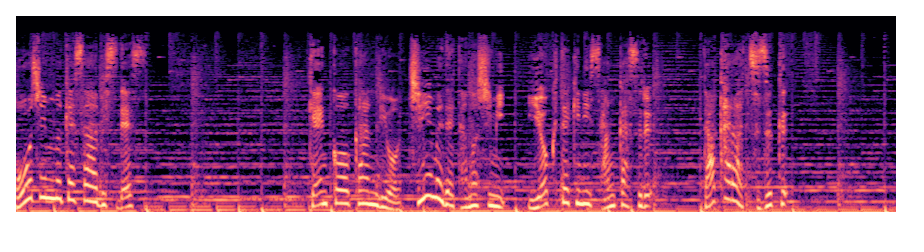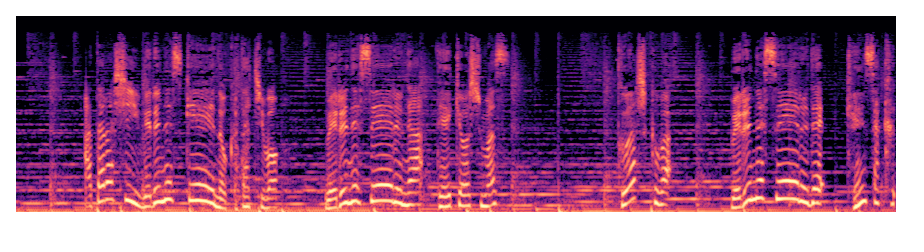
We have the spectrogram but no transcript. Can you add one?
法人向けサービスです。健康管理をチームで楽しみ意欲的に参加する。だから続く。新しいウェルネス経営の形をウェルネスエールが提供します詳しくは「ウェルネスエール」で検索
